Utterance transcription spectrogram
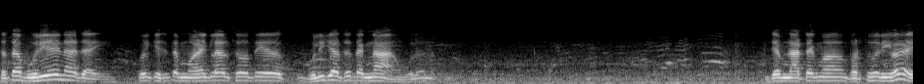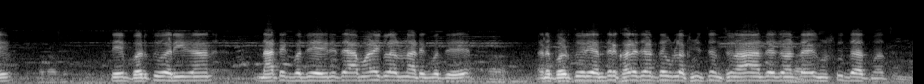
છતાં ભૂલી ના જાય. કોઈ કહે તમે માણેકલાલ છો તે ભૂલી ગયા છો? તક ના હું ભૂલ્યો નથી. જેમ નાટકમાં ભરતુહરી હોય તે ભરતુહરીના નાટક બધે એવી રીતે આ માણેકલાલ નાટક બધે. અને ભરતુહરી અંદર ખરે જાણતા હું લક્ષ્મીચંદ છું આ અંદર જાણતા હું શુદ્ધાત્મા છું.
